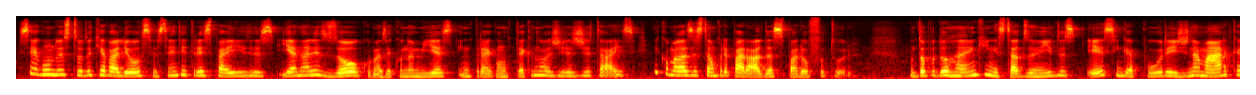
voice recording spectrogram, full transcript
Segundo o um estudo que avaliou 63 países e analisou como as economias empregam tecnologias digitais e como elas estão preparadas para o futuro. No topo do ranking, Estados Unidos e Singapura e Dinamarca,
